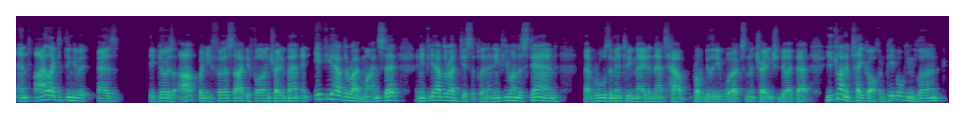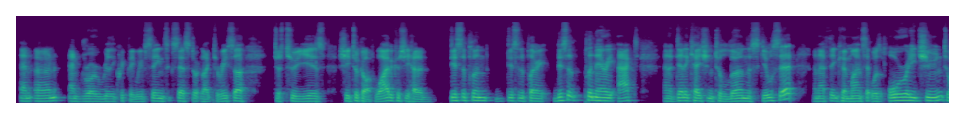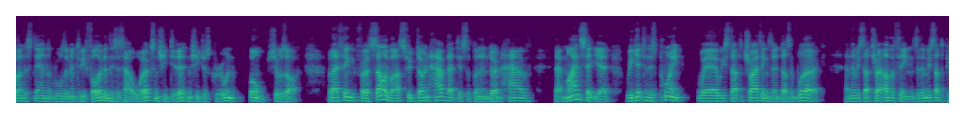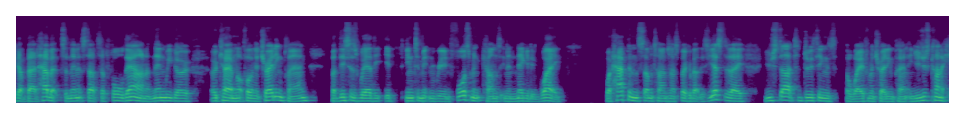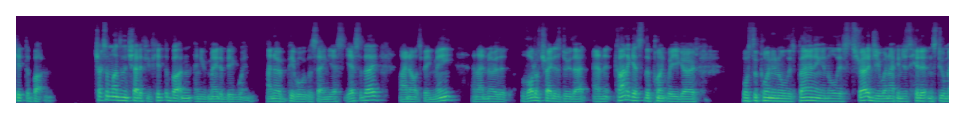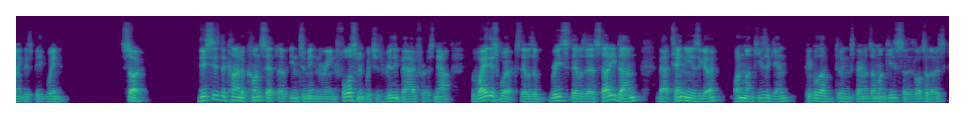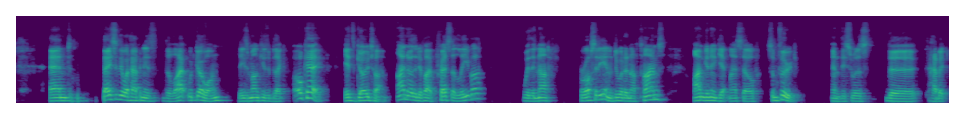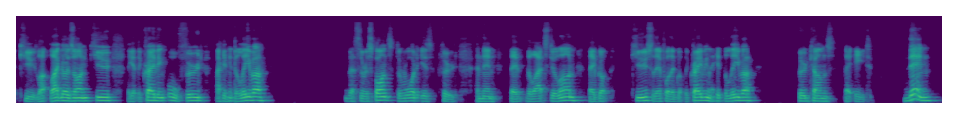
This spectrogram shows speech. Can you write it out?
And I like to think of it as it goes up when you first start your following trading plan. And if you have the right mindset and if you have the right discipline and if you understand that rules are meant to be made and that's how probability works and that trading should be like that, you kind of take off and people can learn and earn and grow really quickly. We've seen success like Teresa, just two years, she took off. Why? Because she had a disciplined, disciplinary, disciplinary act and a dedication to learn the skill set. And I think her mindset was already tuned to understand that rules are meant to be followed and this is how it works. And she did it and she just grew and boom, she was off. But I think for some of us who don't have that discipline and don't have that mindset yet, we get to this point where we start to try things and it doesn't work. And then we start to try other things and then we start to pick up bad habits and then it starts to fall down. And then we go, okay, I'm not following a trading plan. But this is where the intermittent reinforcement comes in a negative way what happens sometimes, and I spoke about this yesterday, you start to do things away from a trading plan and you just kind of hit the button. Chuck some ones in the chat if you've hit the button and you've made a big win. I know people were saying yes yesterday. I know it's been me. And I know that a lot of traders do that. And it kind of gets to the point where you go, what's the point in all this planning and all this strategy when I can just hit it and still make this big win? So this is the kind of concept of intermittent reinforcement, which is really bad for us. Now, the way this works, there was a there was a study done about 10 years ago on monkeys again. People love doing experiments on monkeys, so there's lots of those. And basically what happened is the light would go on. These monkeys would be like, okay, it's go time. I know that if I press a lever with enough ferocity and do it enough times, I'm going to get myself some food. And this was the habit cue. Light goes on, cue, they get the craving, oh, food, I can hit the lever. That's the response. The reward is food. And then they, the light's still on, they've got the cue, so therefore they've got the craving, they hit the lever, food comes, they eat. Then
